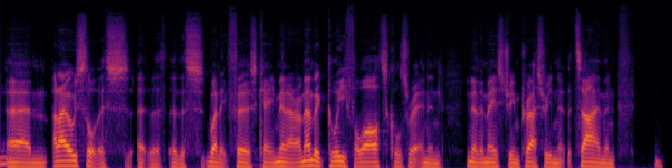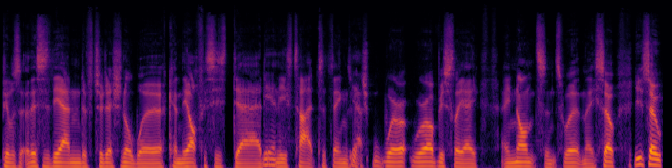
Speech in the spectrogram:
Um, and I always thought this at the, at this when it first came in. I remember gleeful articles written in you know the mainstream press reading at the time, and people said this is the end of traditional work and the office is dead Yeah. and these types of things, Yeah. which were were obviously a, a nonsense, weren't they? So you so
